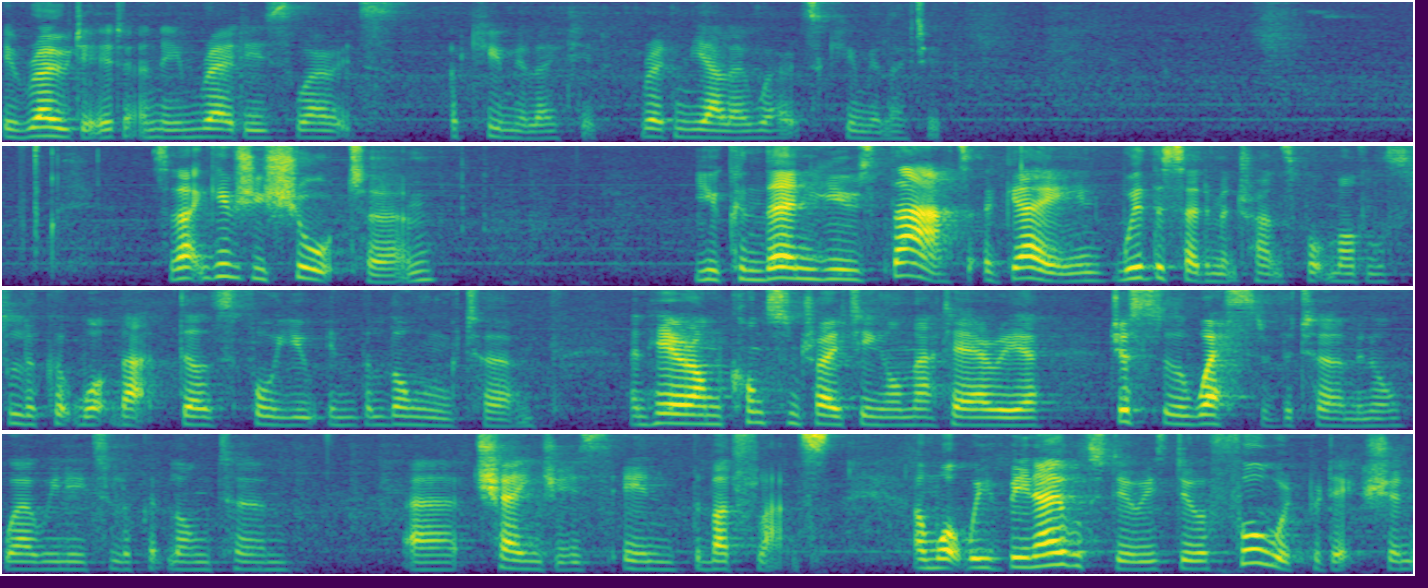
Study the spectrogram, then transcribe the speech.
eroded, and in red is where it's accumulated, red and yellow where it's accumulated. So that gives you short term you can then use that again with the sediment transport models to look at what that does for you in the long term. And here I'm concentrating on that area just to the west of the terminal where we need to look at long-term uh, changes in the mudflats. And what we've been able to do is do a forward prediction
